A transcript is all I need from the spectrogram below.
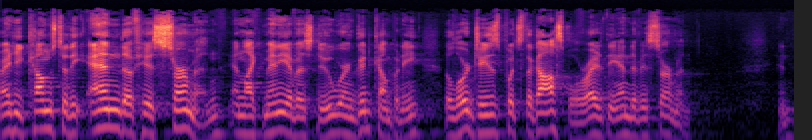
right? He comes to the end of his sermon, and like many of us do, we're in good company. The Lord Jesus puts the gospel right at the end of his sermon. In,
